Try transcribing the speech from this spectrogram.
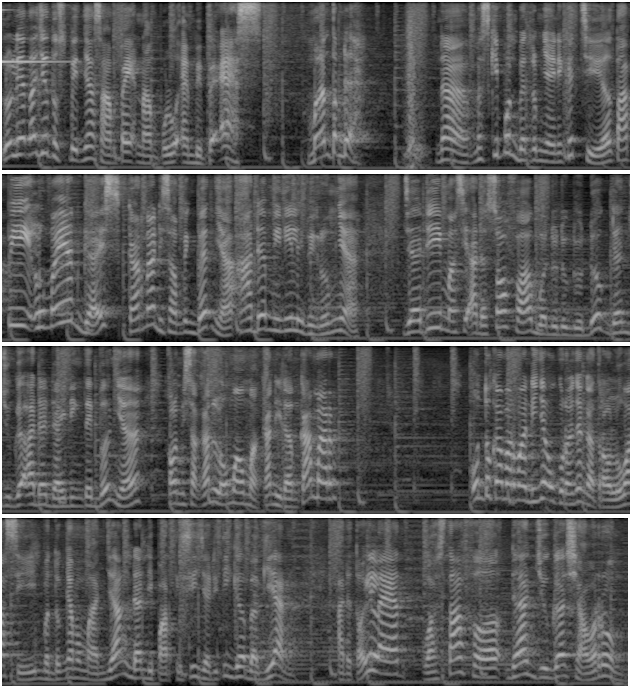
Lo lihat aja tuh speednya sampai 60 Mbps. Mantep dah. Nah, meskipun bedroomnya ini kecil, tapi lumayan guys, karena di samping bednya ada mini living roomnya. Jadi masih ada sofa buat duduk-duduk dan juga ada dining table-nya kalau misalkan lo mau makan di dalam kamar. Untuk kamar mandinya ukurannya nggak terlalu luas sih, bentuknya memanjang dan dipartisi jadi tiga bagian. Ada toilet, wastafel, dan juga shower room.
